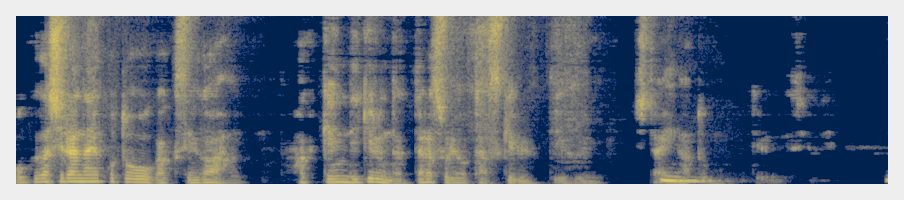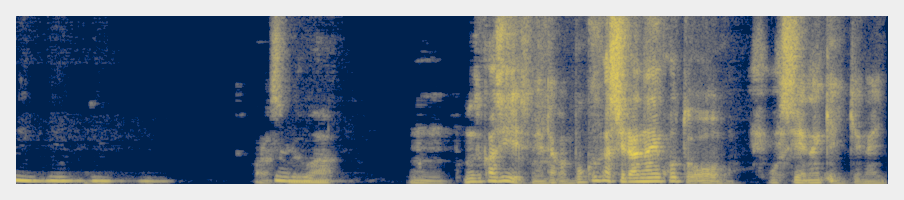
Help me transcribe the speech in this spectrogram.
僕が知らないことを学生が発見できるんだったらそれを助けるっていうふうにしたいなと思ってるんですよね。うん。だからそれは、うん、難しいですね。だから僕が知らないことを教えなきゃいけないっ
